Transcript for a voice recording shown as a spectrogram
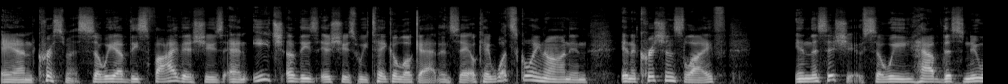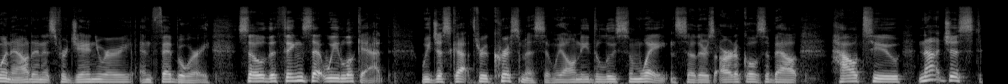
and Christmas. So we have these five issues, and each of these issues we take a look at and say, okay, what's going on in in a Christian's life? In this issue. So we have this new one out and it's for January and February. So the things that we look at, we just got through Christmas and we all need to lose some weight. And so there's articles about how to not just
